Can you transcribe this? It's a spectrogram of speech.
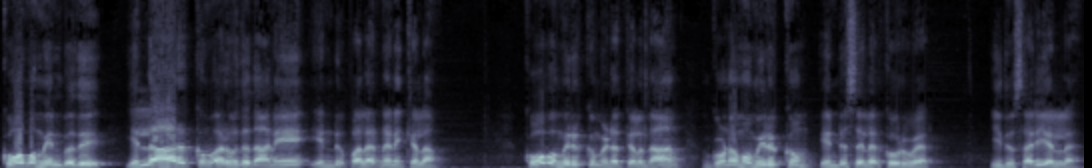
கோபம் என்பது எல்லாருக்கும் வருவதுதானே என்று பலர் நினைக்கலாம். கோபம் இருக்கும் இடத்தில்தான் குணமும் இருக்கும் என்று சிலர் கூறுவர். இது சரியல்ல.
